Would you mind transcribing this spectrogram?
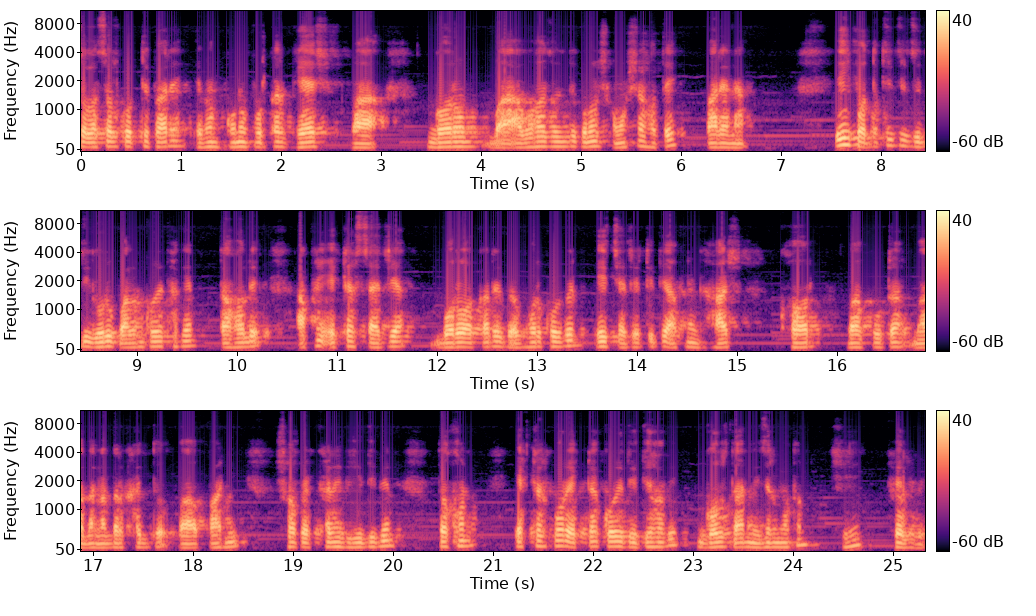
চলাচল করতে পারে এবং কোনো প্রকার গ্যাস বা গরম বা আবহাওয়াজনিত কোনো সমস্যা হতে পারে না। এই পদ্ধতিতে যদি গরু পালন করে থাকেন, তাহলে আপনি একটা চারিয়া বড় আকারের ব্যবহার করবেন। এই চারিয়াটিতে আপনি ঘাস, খড় বা কুটা বা দানাদার খাদ্য বা পানি সব একখানে দিয়ে দিবেন। তখন একটার পর একটা করে দিতে হবে, গরু তার নিজের মতন খেয়ে ফেলবে।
